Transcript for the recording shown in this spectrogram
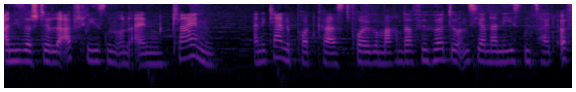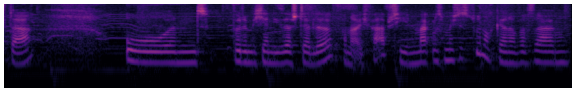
an dieser Stelle abschließen und einen kleinen, eine kleine Podcast-Folge machen. Dafür hört ihr uns ja in der nächsten Zeit öfter. Und würde mich an dieser Stelle von euch verabschieden. Magnus, möchtest du noch gerne was sagen?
